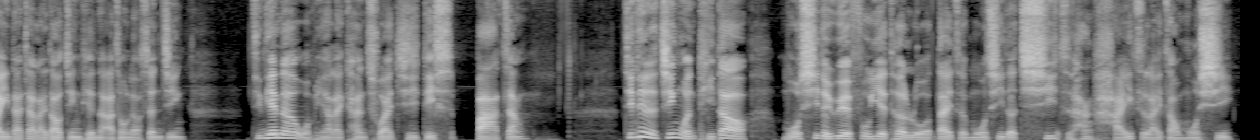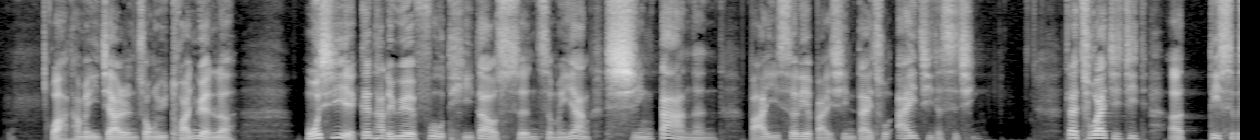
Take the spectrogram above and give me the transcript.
欢迎大家来到今天的阿忠聊圣经。今天呢，我们要来看出埃及第十八章。今天的经文提到，摩西的岳父叶特罗带着摩西的妻子和孩子来找摩西。哇，他们一家人终于团圆了。摩西也跟他的岳父提到神怎么样行大能，把以色列百姓带出埃及的事情。在出埃及记呃第十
